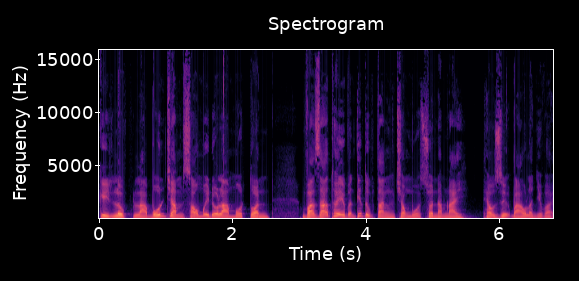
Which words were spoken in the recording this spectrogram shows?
kỷ lục là 460 đô la một tuần và giá thuê vẫn tiếp tục tăng trong mùa xuân năm nay, theo dự báo là như vậy.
